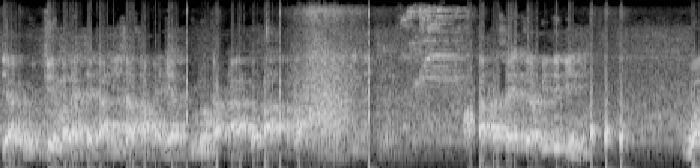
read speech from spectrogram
Yahudi melecehkan Isa sampai niat bunuh karena anggap anak kata saya jadi begini wa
